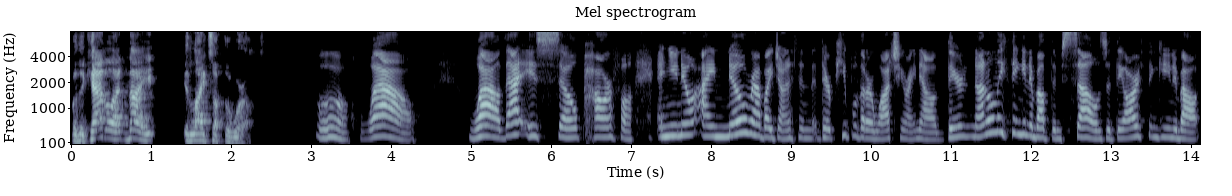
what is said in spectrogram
But the candle at night, it lights up the world. Oh, wow. Wow, that is so powerful. And you know, I know, Rabbi Jonathan, that there are people that are watching right now. They're not only thinking about themselves, but they are thinking about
